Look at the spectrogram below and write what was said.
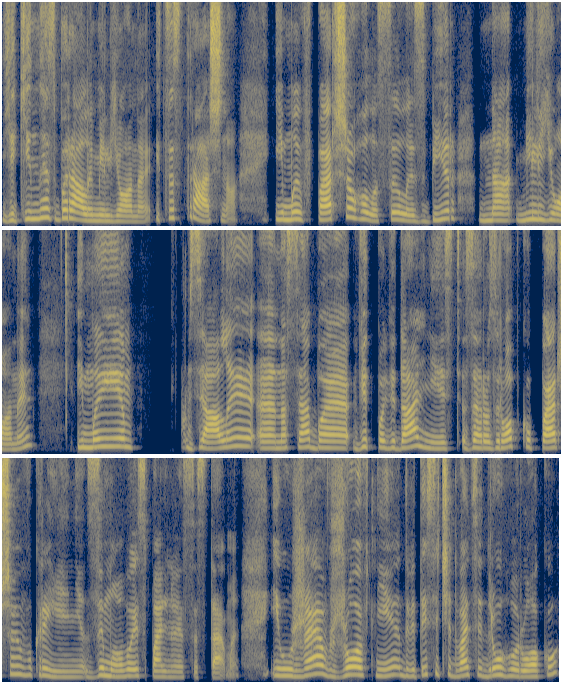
які не збирали мільйони, і це страшно. І ми вперше оголосили збір на мільйони, і ми взяли е, на себе відповідальність за розробку першої в Україні зимової спальної системи. І уже в жовтні 2022 року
